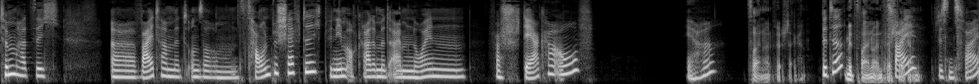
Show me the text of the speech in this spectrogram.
Tim hat sich äh, weiter mit unserem Sound beschäftigt. Wir nehmen auch gerade mit einem neuen Verstärker auf. Ja. Zwei neuen Verstärkern. Bitte? Mit zwei neuen Verstärkern. Zwei? Wir sind zwei?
